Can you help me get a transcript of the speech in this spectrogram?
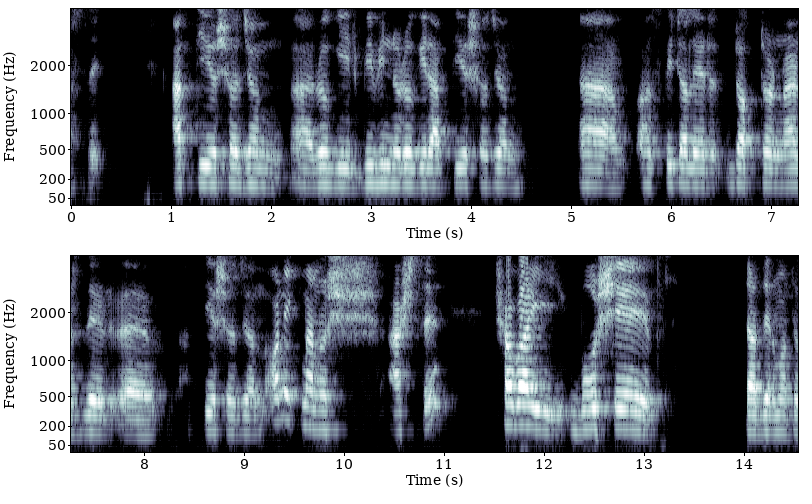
আছে। আত্মীয় স্বজন রোগীর, বিভিন্ন রোগীর আত্মীয় স্বজন হসপিটালের ডক্টর নার্সদের আত্মীয় স্বজন, অনেক মানুষ আসছে। সবাই বসে তাদের মতো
